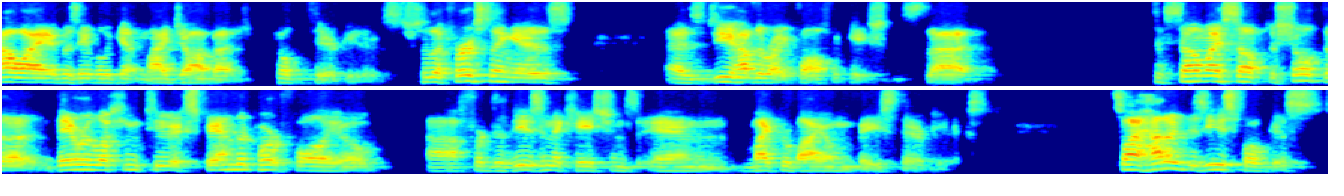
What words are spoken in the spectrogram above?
how I was able to get my job at Siolta Therapeutics. So the first thing is as do you have the right qualifications? That to sell myself to Siolta, they were looking to expand their portfolio uh, for disease indications in microbiome-based therapeutics. So I had a disease focus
